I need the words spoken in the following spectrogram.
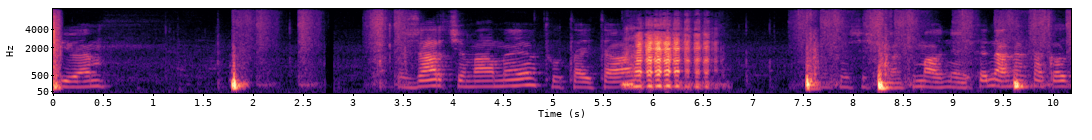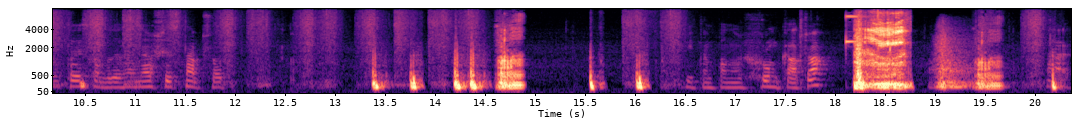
Kupiłem. Żarcie mamy, tutaj tak. No to jeszcze śmiać. Ma, nie, na, o, to jest samochód, najnowszy snapshot. Witam pana chrumkacza. Tak.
